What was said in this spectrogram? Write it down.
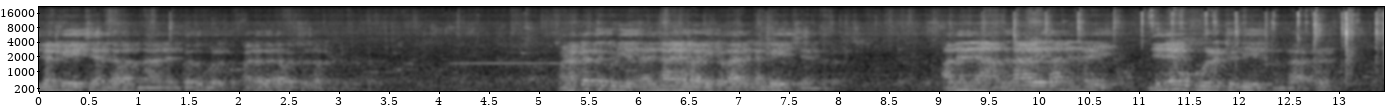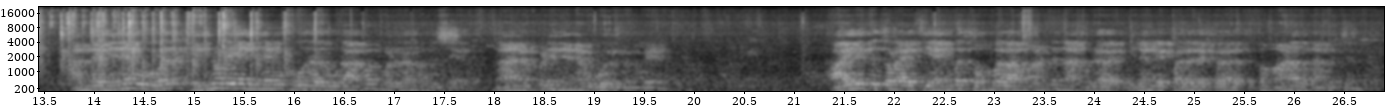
இலங்கையை இலங்கையைச் சேர்ந்தவன் நான் என்பது உங்களுக்கு பல தடவை சொல்லப்பட்டு வணக்கத்துக்குரிய தனிநாயக அடிகளார் இலங்கையைச் சேர்ந்தவர். அதனை அதனாலே தான் என்னை நினைவு கூற சொல்லி இருக்கின்றார்கள் அந்த நினைவு கூற என்னுடைய நினைவு கூறல் உங்களிடம் வந்து சேரும். நான் எப்படி நினைவு கூறுகின்றேன்? ஆயிரத்தி தொள்ளாயிரத்தி ஐம்பத்தி ஒன்பதாம் ஆண்டு நான் உள்ள இலங்கை பல்கலைக்கழகத்துக்கு மாணவனாக சென்றேன்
